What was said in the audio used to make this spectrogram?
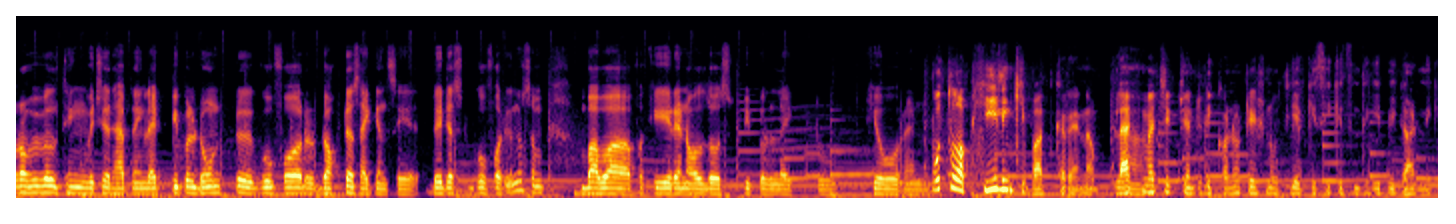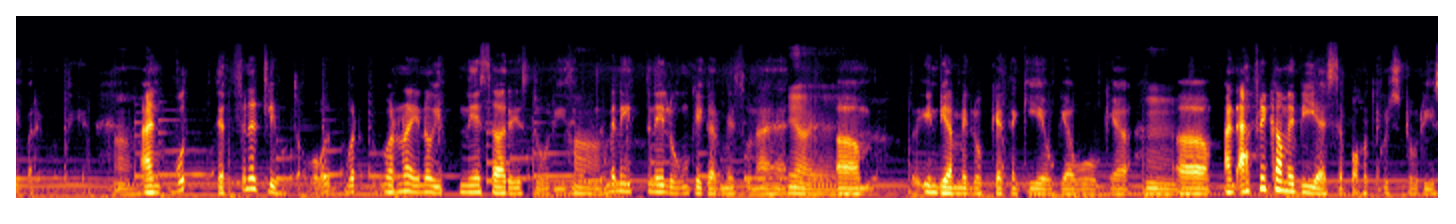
probable thing which is happening like people don't uh, go for doctors i can say they just go for you know some baba fakir and all those people like to cure and वो तो आप हीलिंग की बात कर रहे हैं ना ब्लैक मैजिक जनरली कनोटेशन होती है किसी की ज़िंदगी बिगाड़ने के बारे में होती है एंड वो डेफिनेटली होता है वर, वरना यू नो इतने सारे स्टोरीज मैंने इतने लोगों के घर में सुना है इंडिया में लोग कहते हैं कि ये हो गया वो हो गया। एंड uh, अफ्रीका में भी ऐसे बहुत कुछ स्टोरीज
